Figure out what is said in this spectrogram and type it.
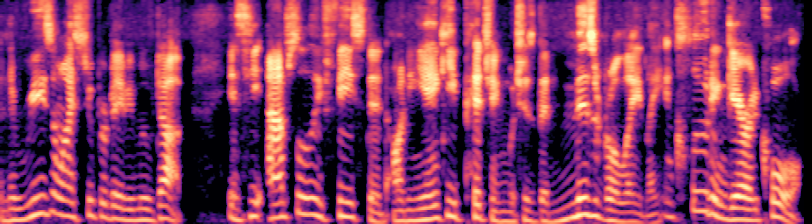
And the reason why Super Baby moved up is he absolutely feasted on Yankee pitching, which has been miserable lately, including Gerrit Cole.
